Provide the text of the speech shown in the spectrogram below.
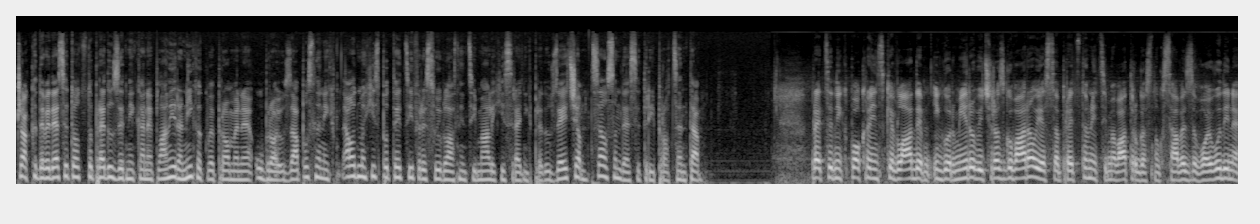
Čak 90% preduzetnika ne planira nikakve promene u broju zaposlenih, a odmah ispod te cifre su i vlasnici malih i srednjih preduzeća sa 83%. Predsednik pokrajinske vlade Igor Mirović razgovarao je sa predstavnicima Vatrogasnog saveza Vojvodine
